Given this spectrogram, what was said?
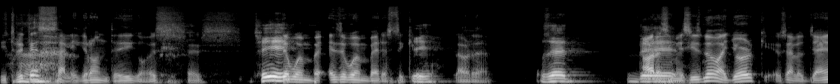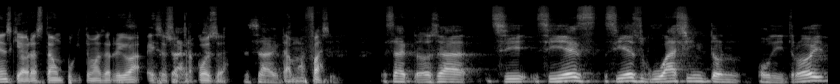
Detroit es ah. alegrón, te digo. Es, es, sí. es, de buen, es de buen ver este equipo, la verdad. O sea, Ahora, si me decís Nueva York, o sea, los Giants, que ahora están un poquito más arriba, esa es otra cosa. Exacto. Está más fácil. Exacto. O sea, si, si, es, si es Washington o Detroit,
